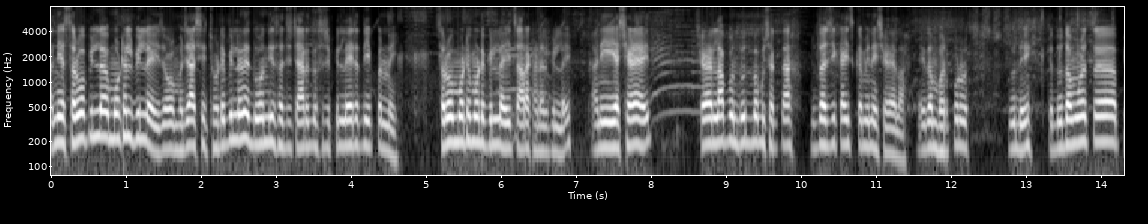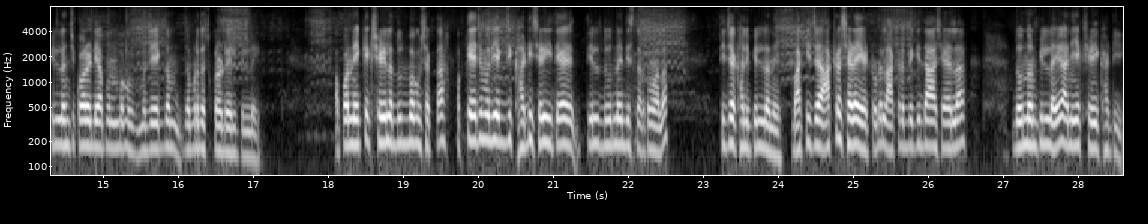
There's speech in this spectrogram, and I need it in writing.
आणि सर्व पिल्लं मोठे पिल्लं आहे. जवळ म्हणजे असे छोटे पिल्लं नाही दोन दिवसाचे चार दिवसाचे पिल्लं याच्यात एक पण नाही. सर्व मोठे मोठे पिल्लं आहे चारा खाणारे पिल्लं आहे. आणि या शेळ्या आहेत. शेळ्याला आपण दूध बघू शकता. दुधाची काहीच कमी नाही शेळ्याला. एकदम भरपूर दूध आहे. त्या दुधामुळेच पिल्लांची क्वालिटी आपण बघू. म्हणजे एकदम जबरदस्त क्वालिटी होईल पिल्लं आहे. आपण एक एक शेळीला दूध बघू शकता. फक्त याच्यामध्ये एक जी खाटी शेळी त्या तिला दूध नाही दिसणार तुम्हाला. तिच्या खाली पिल्लं नाही. बाकीच्या अकरा शेळ्या आहे टोटल अकरापैकी दहा शेळ्याला दोन दोन पिल्लं आहे आणि एक शेळी खाटी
